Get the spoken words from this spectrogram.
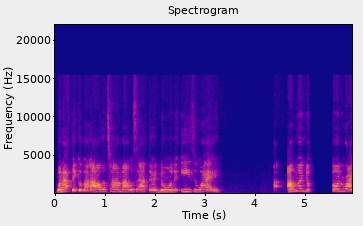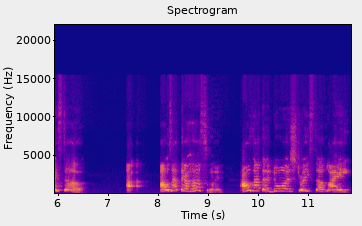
When I think about all the time I was out there doing the easy way, I, I wasn't doing the right stuff. I, I was out there hustling. I was out there doing street stuff like,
